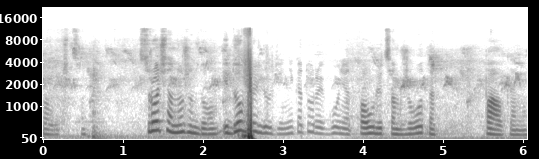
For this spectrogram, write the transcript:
получится. Срочно нужен дом. И добрые люди, не которые гонят по улицам животных палками.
